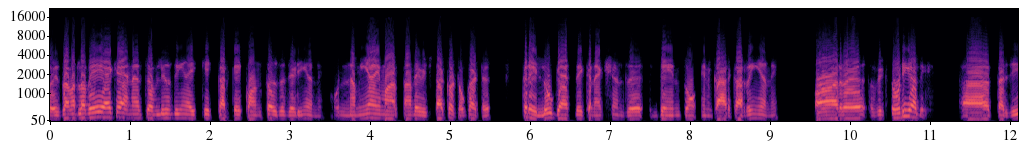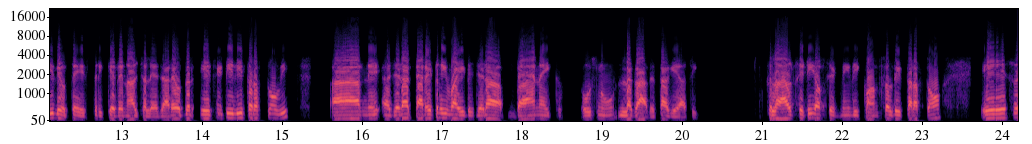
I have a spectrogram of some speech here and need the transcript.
ਸੋ ਇਸ ਦਾ ਮਤਲਬ ਇਹ ਹੈ ਕਿ ਐਨਐਸਡਬਲਯੂ ਦੀਆਂ ਇੱਕ ਇੱਕ ਕਰਕੇ ਕਾਉਂਸਲਸ ਜਿਹੜੀਆਂ ਨੇ, ਉਹ ਨਵੀਆਂ ਇਮਾਰਤਾਂ ਦੇ ਵਿੱਚ ਤਾਂ ਘੱਟੋ ਘੱਟ ਘਰੇਲੂ ਗੈਸ ਦੇ ਕਨੈਕਸ਼ਨਸ ਦੇਣ ਤੋਂ ਇਨਕਾਰ ਕਰ ਰਹੀਆਂ ਨੇ। ਔਰ ਵਿਕਟੋਰੀਆ ਦੇ ਤਰਜੀਹ ਦੇ ਉੱਤੇ ਇਸ ਤਰੀਕੇ ਦੇ ਨਾਲ ਚੱਲਿਆ ਜਾ ਰਿਹਾ। ਉਧਰ ਏਸੀਟੀ ਦੀ ਤਰਫ ਤੋਂ ਵੀ ਜਿਹੜਾ ਟੈਰੀਟਰੀ ਵਾਈਡ ਜਿਹੜਾ ਬੈਨ ਹੈ ਇੱਕ ਉਸ ਨੂੰ ਲਗਾ ਦਿੱਤਾ ਗਿਆ ਸੀ। ਫਿਲਹਾਲ ਸਿਟੀ ਆਫ ਸਿਡਨੀ ਦੀ ਕਾਉਂਸਲ ਦੀ ਤਰਫ ਤੋਂ ਇਸ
